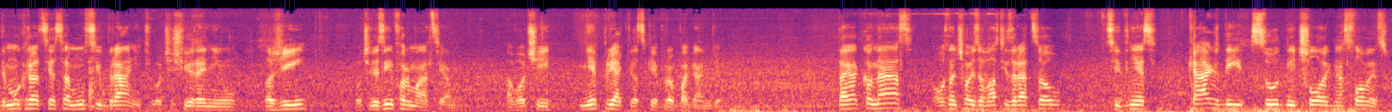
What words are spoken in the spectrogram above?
Demokracia sa musí brániť voči šíreniu lží, voči dezinformáciám a voči nepriateľskej propagande. Tak ako nás označovali za vlasti zradcov, si dnes každý súdny človek na Slovensku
